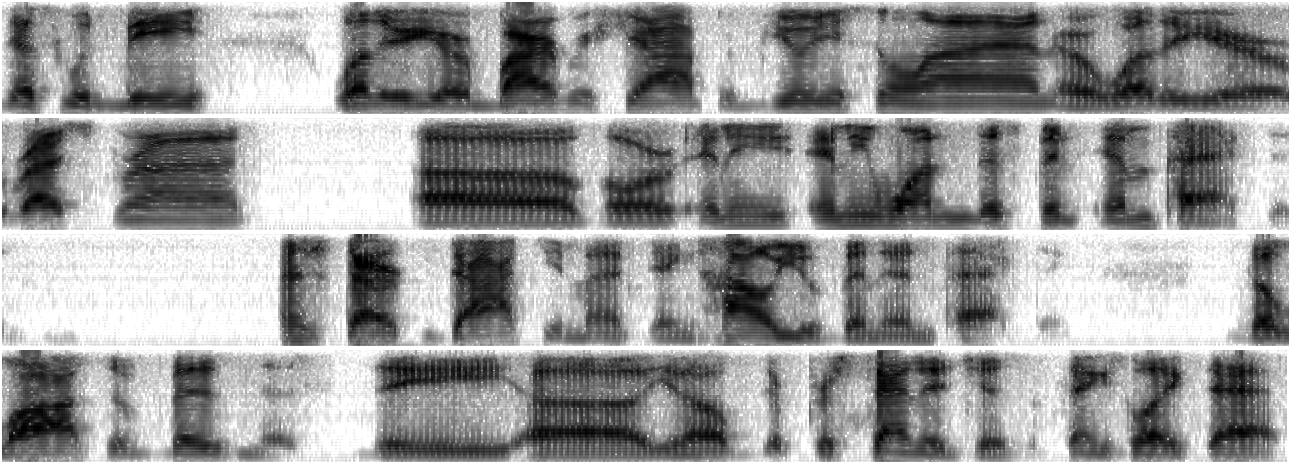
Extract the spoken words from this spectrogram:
this would be whether you're a barbershop, a beauty salon, or whether you're a restaurant, uh, or any anyone that's been impacted and start documenting how you've been impacting the loss of business, the uh, you know the percentages, things like that.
